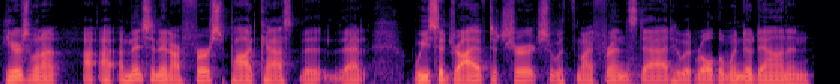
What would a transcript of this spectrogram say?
here's what I I, I mentioned in our first podcast the, that we used to drive to church with my friend's dad who would roll the window down and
